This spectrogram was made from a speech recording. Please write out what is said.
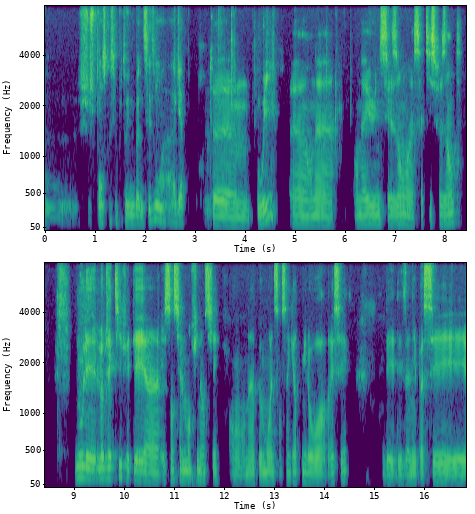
euh, je pense que c'est plutôt une bonne saison à Gap. Euh, oui, on, a, eu une saison satisfaisante. Nous, l'objectif était essentiellement financier. On a un peu moins de 150 000 euros à redresser des, années passées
